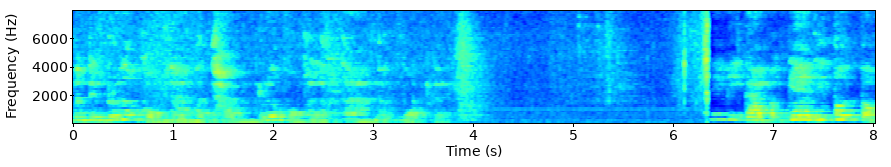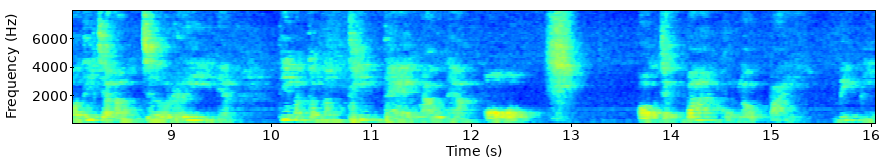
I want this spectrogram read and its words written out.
มันเป็นเรื่องของนามธรรมเรื่องของพลังงานทั้งหมดเลยที่มีการมาแก้ที่ต้นตอที่จะเอาเจอรี่เนี่ยที่มันกำลังทิ่มแทงเราเนี่ยออกออกจากบ้านของเราไป ไม่มี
